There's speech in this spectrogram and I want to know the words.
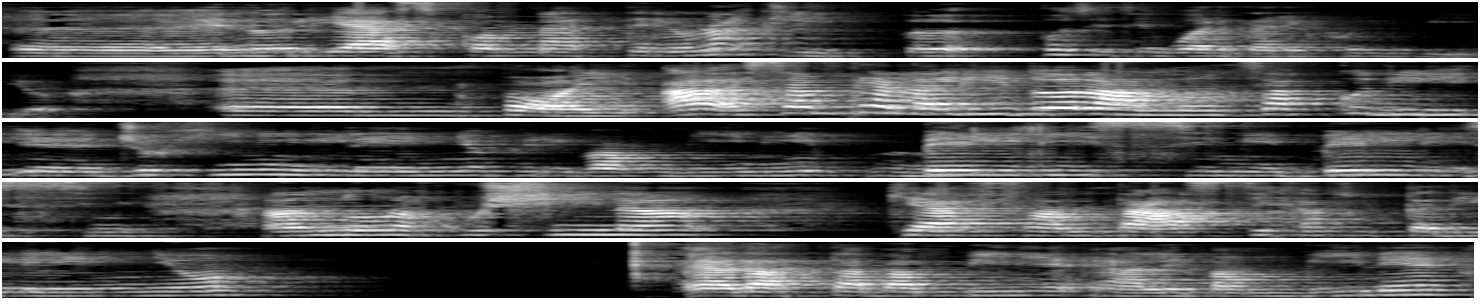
e eh, non riesco a mettere una clip, potete guardare quel video. Ehm, poi, ah, sempre alla Lidl hanno un sacco di eh, giochini in legno per i bambini, bellissimi, bellissimi. Hanno una cucina che è fantastica, tutta di legno, è adatta a bambini e alle bambine,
